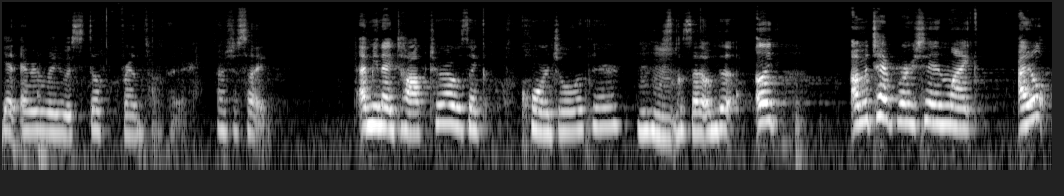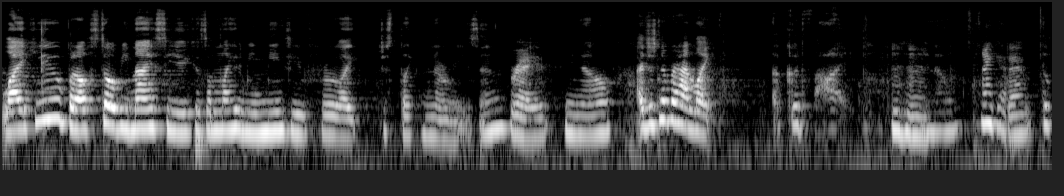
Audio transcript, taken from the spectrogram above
Yet everybody was still friends with her. I was just like, I mean, I talked to her. I was like cordial with her, mm-hmm. because I'm the like, I'm a type of person like I don't like you, but I'll still be nice to you because I'm not gonna be mean to you for like just like no reason. Right. You know, I just never had like a good vibe. Mhm. You know, I get it. the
